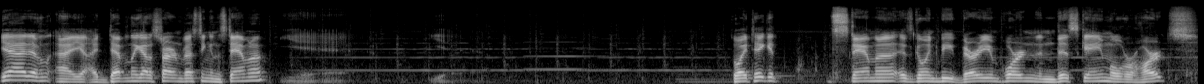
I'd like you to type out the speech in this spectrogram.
Yeah, I definitely, uh, yeah, I definitely got to start investing in the stamina. Yeah, yeah. So I take it stamina is going to be very important in this game over hearts.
